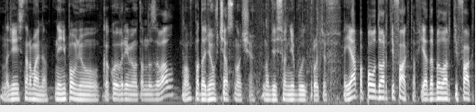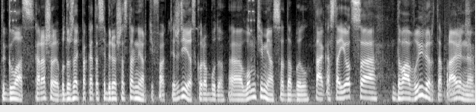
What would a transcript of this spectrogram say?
Надеюсь, нормально. Я не помню, какое время он там называл, но подойдем в час ночи. Надеюсь, он не будет против. Я по поводу артефактов. Я добыл артефакты глаз. Хорошо, я буду ждать, пока ты соберешь берешь остальные артефакты. Жди, я скоро буду. Э, ломти мясо добыл. Так, остается два выверта, правильно?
